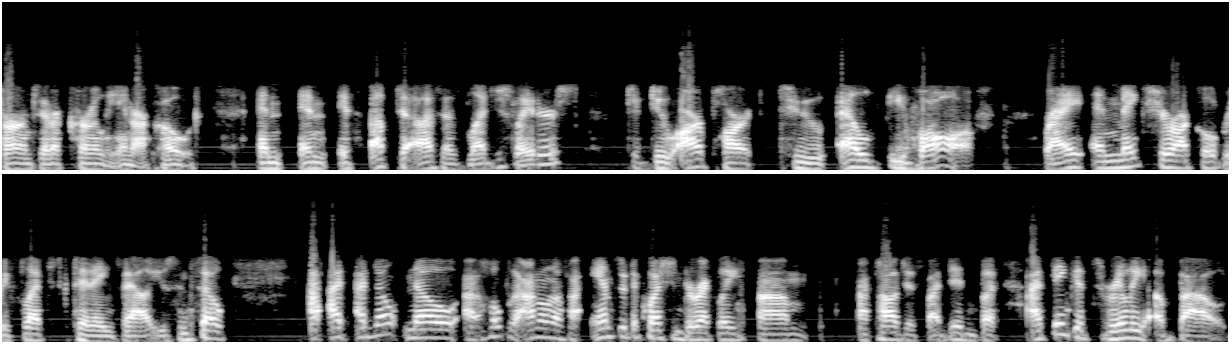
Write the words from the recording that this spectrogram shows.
terms that are currently in our code and and it's up to us as legislators to do our part to evolve, right, and make sure our code reflects today's values. And so, I, I don't know. I hopefully, I don't know if I answered the question directly. Um, I apologize if I didn't, but I think it's really about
